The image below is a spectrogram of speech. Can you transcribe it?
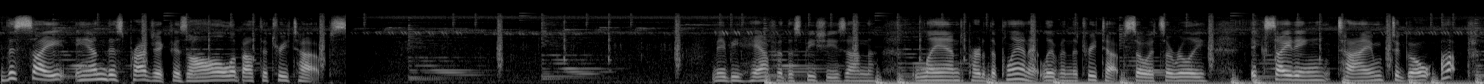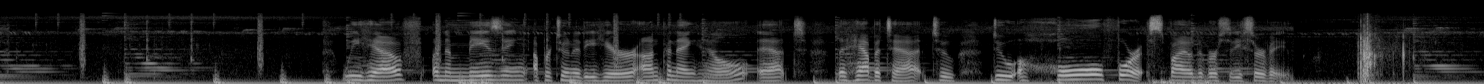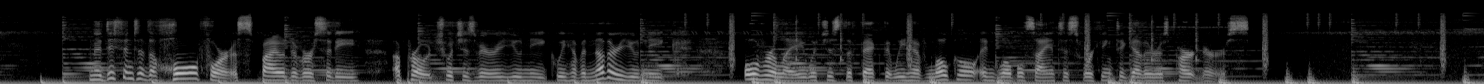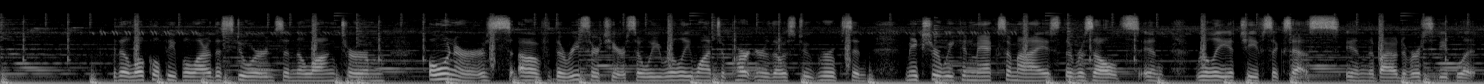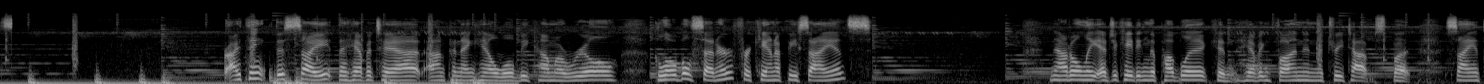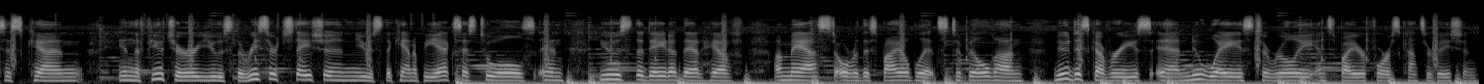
This site and this project is all about the treetops. Maybe half of the species on the land part of the planet live in the treetops, so it's a really exciting time to go up. We have an amazing opportunity here on Penang Hill at the Habitat to do a whole forest biodiversity survey. In addition to the whole forest biodiversity approach, which is very unique, we have another unique overlay, which is the fact that we have local and global scientists working together as partners. The local people are the stewards and the long-term owners of the research here. So we really want to partner those two groups and make sure we can maximize the results and really achieve success in the biodiversity blitz. I think this site, the Habitat on Penang Hill, will become a real global center for canopy science not only educating the public and having fun in the treetops, but scientists can, in the future, use the research station, use the canopy access tools, and use the data that have amassed over this BioBlitz to build on new discoveries and new ways to really inspire forest conservation.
